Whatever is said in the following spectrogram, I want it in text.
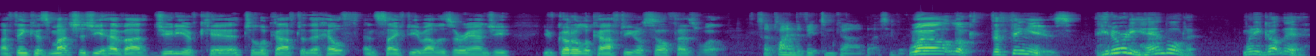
I think as much as you have a duty of care to look after the health and safety of others around you, you've got to look after yourself as well. So playing the victim card, basically. Well, look, the thing is, he'd already handballed it when he got there.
